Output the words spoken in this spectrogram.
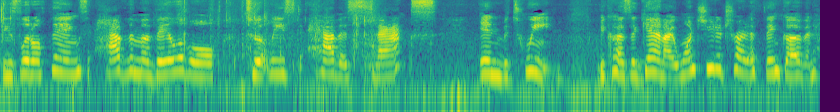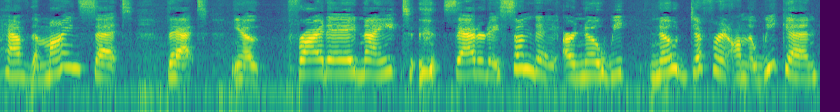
these little things, have them available to at least have as snacks in between. Because again, I want you to try to think of and have the mindset that, you know, Friday night, Saturday, Sunday are no week no different on the weekend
